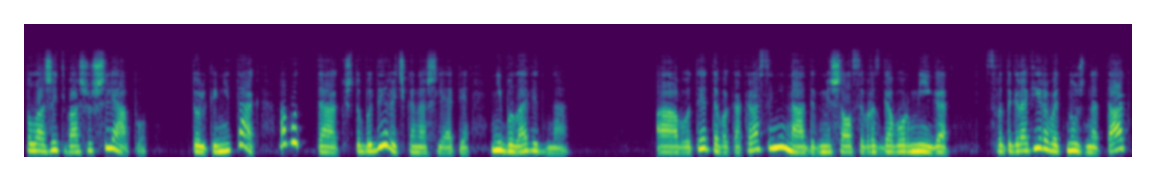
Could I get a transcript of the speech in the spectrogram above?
положить вашу шляпу. Только не так, а вот так, чтобы дырочка на шляпе не была видна. А вот этого как раз и не надо, вмешался в разговор Мига. Сфотографировать нужно так,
